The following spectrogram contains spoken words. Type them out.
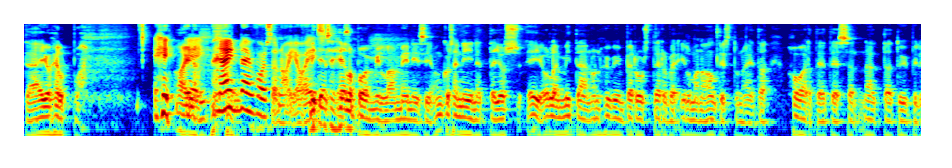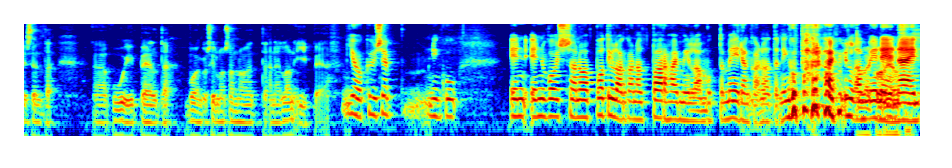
Tämä ei ole helppoa. Ei, Aina. ei. Näin, näin voi sanoa jo. Ei Miten se helpoimmillaan menisi? Onko se niin, että jos ei ole mitään, on hyvin perusterve ilman altistuneita, HRTT näyttää tyypilliseltä UIPltä, voinko silloin sanoa, että hänellä on IPF? Joo, kyllä se niin kuin, en, en voi sanoa potilaan kannalta parhaimmillaan, mutta meidän kannalta niin kuin parhaimmillaan Tulee menee korjaus. näin,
